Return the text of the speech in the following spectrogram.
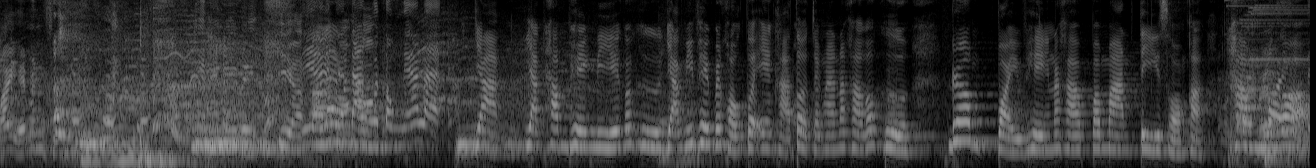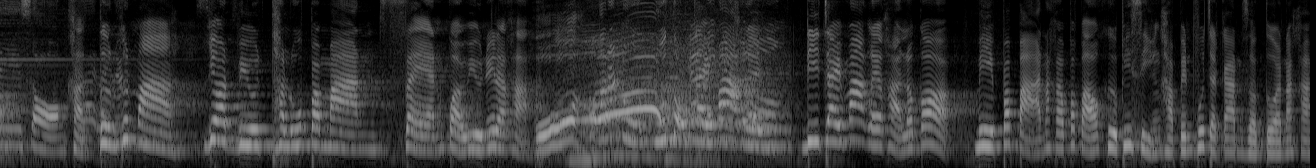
ไม่เห็นมันฝุ่นเนี่ยดังก็ตรงเนี้ยแหละ อยากอยากทำเพลงนี้ก็คืออยากมีเพลงเป็นของตัวเองค่ะ ต่อจากนั้นนะคะก็คือเริ่มปล่อยเพลงนะคะ ประมาณตีสองค่ะทำแล้วก็ตีสองค่ะ ตื่นขึ้นมายอดวิวทะลุประมาณแสนกว่าวิวนี่แหละค่ะ โอ้ตอนนั้นหนูหนูตกใจมากเลย ดีใจมากเลยค่ะ แล้วก็ มีป้าป๋านะคะป้าป๋าก็คือพี่สิงห์ค่ะเป็นผู้จัดการส่วนตัวนะคะ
